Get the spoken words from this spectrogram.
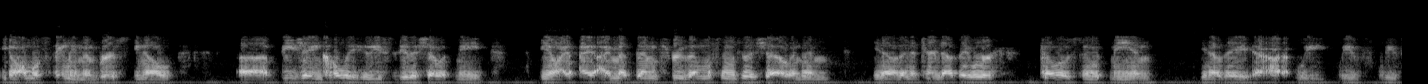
you know, almost family members. You know, uh, BJ and Coley, who used to do the show with me. You know, I, I, I met them through them listening to the show, and then you know, then it turned out they were co-hosting with me, and you know, they uh, we we've we've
